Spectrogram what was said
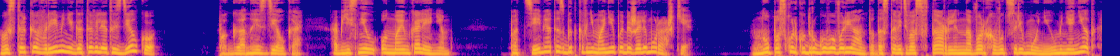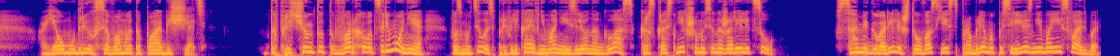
«Вы столько времени готовили эту сделку?» «Поганая сделка», — объяснил он моим коленям. Под теми от избытка внимания побежали мурашки. «Но поскольку другого варианта доставить вас в Тарлин на Верхову церемонию у меня нет, а я умудрился вам это пообещать». «Да при чем тут Вархова церемония?» — возмутилась, привлекая внимание зеленых глаз к раскрасневшемуся на жаре лицу. «Сами говорили, что у вас есть проблемы посерьезнее моей свадьбы,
